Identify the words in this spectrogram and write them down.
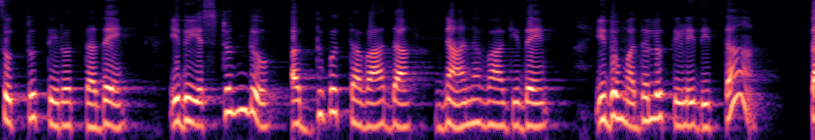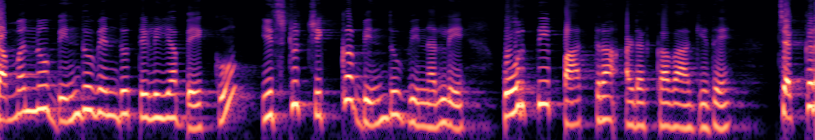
ಸುತ್ತುತ್ತಿರುತ್ತದೆ. ಇದು ಎಷ್ಟೊಂದು ಅದ್ಭುತವಾದ ಜ್ಞಾನವಾಗಿದೆ. ಇದು ಮೊದಲು ತಿಳಿದಿತ್ತಾ ತಮ್ಮನ್ನು ಬಿಂದುವೆಂದು ತಿಳಿಯಬೇಕು. ಇಷ್ಟು ಚಿಕ್ಕ ಬಿಂದುವಿನಲ್ಲಿ ಪೂರ್ತಿ ಪಾತ್ರ ಅಡಕವಾಗಿದೆ. ಚಕ್ರ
